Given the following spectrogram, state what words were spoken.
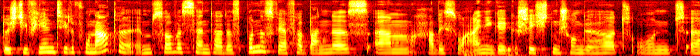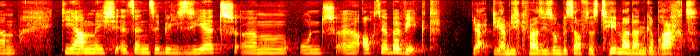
durch die vielen Telefonate im Service Center des Bundeswehrverbandes ähm, habe ich so einige Geschichten schon gehört und ähm, die haben mich sensibilisiert ähm, und äh, auch sehr bewegt. Ja, die haben dich quasi so ein bisschen auf das Thema dann gebracht.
